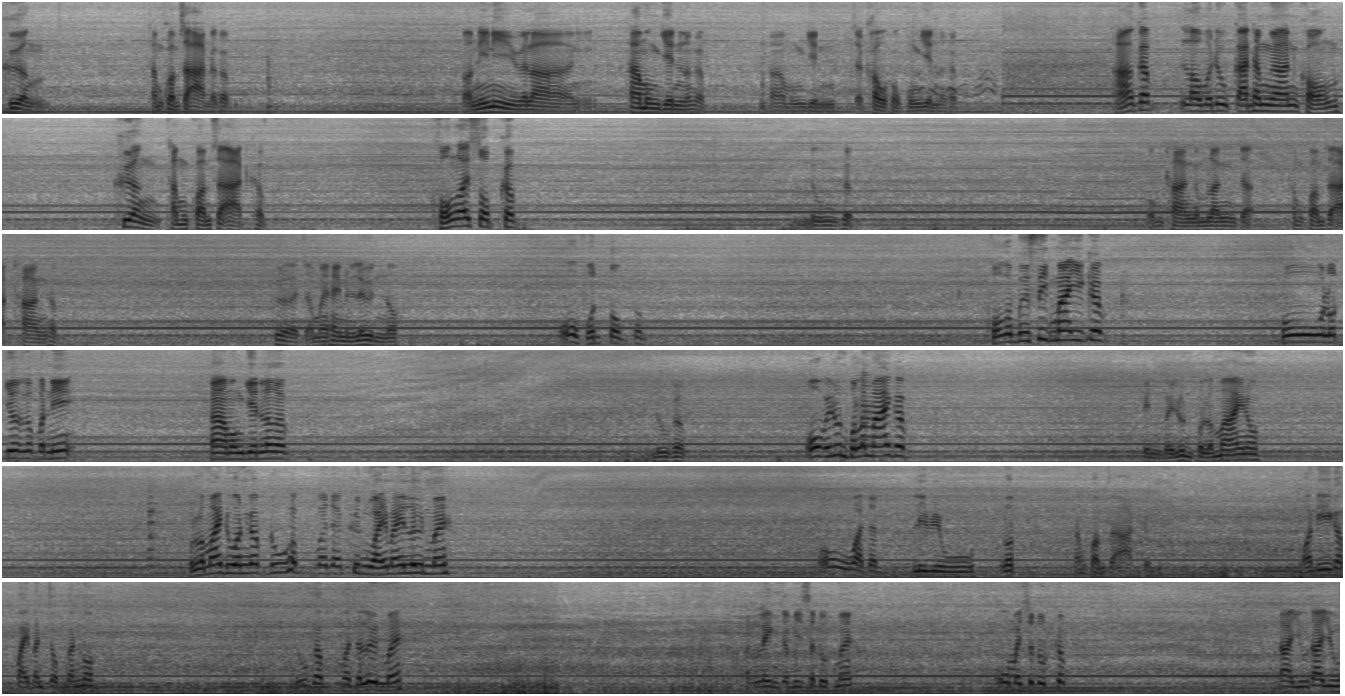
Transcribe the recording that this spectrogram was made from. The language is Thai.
เครื่องทำความสะอาดแล้วครับ ตอนนี้นี่เวลาห้าโมงเย็นแล้วครับห้าโมงเย็นจะเข้าหกโมงเย็นแล้วครับเอาครับเรามาดูการทำงานของเครื่องทำความสะอาดครับ ของร้อยศพครับ ดูครับ กรมทางกำลังจะทำความสะอาดทางครับ เพื่อจะไม่ให้มันลื่นเนาะโอ้ฝนตกครับโคกระบือซิ่งมาอีกครับโอ้รถเยอะครับวันนี้ห้าโมงเย็นแล้วครับ ดูครับ โอ้วัยรุ่นผลไม้ครับ เป็นวัยรุ่นผลไม้เนาะ ลไม้ดวนครับดูครับว่าจะขึ้นไหวไหมลื่นไหมโอ้ว่าจะรีวิวรถทำความสะอาดครับพอดีครับไปบรรจบกันเนาะดูครับว่าจะลื่นไหมคันเร่งจะมีสะดุดไหมโอ้ไม่สะดุดครับ ได้อยู่ได้อยู่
